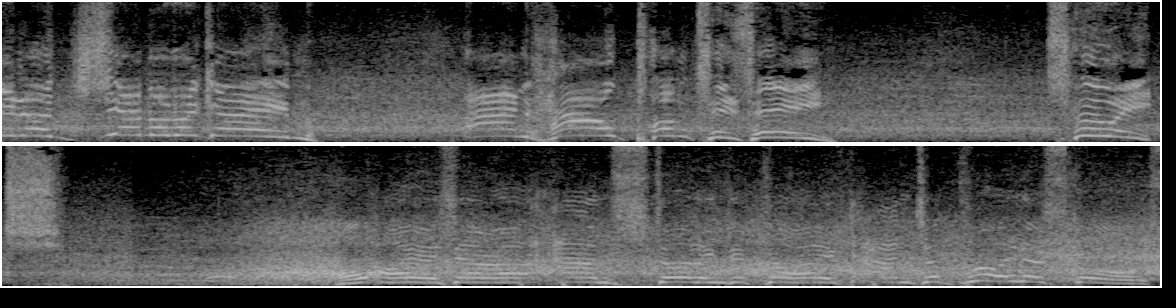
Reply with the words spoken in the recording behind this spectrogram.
in a gem of a game. And how pumped is he? Two each. Sterling deprived and De Bruyne scores.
